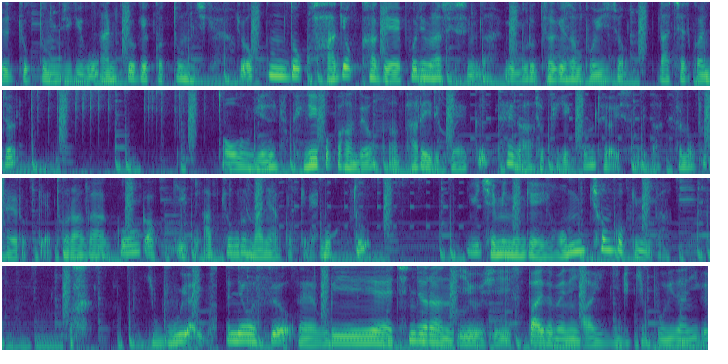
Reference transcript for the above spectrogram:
이쪽도 움직이고 안쪽의 것도 움직여요. 조금 더 과격하게 포징을 할 수 있습니다. 무릎 절개선 보이시죠? 라쳇 관절 어우 얘는 굉장히 뻑뻑한데요? 어, 발에 이렇게 끝에가 접히게끔 되어 있습니다. 발목도 자유롭게 돌아가고 꺾이고 앞쪽으로는 많이 안 꺾이네. 목도 이게 재밌는 게 엄청 꺾입니다 이게 뭐야 이거? 안녕하세요. 네 우리의 친절한 이웃이 스파이더맨이 아 이렇게 보이다니 이거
